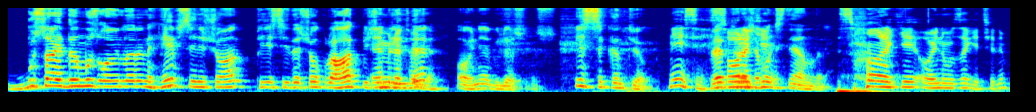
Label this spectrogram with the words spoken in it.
Bu saydığımız oyunların hepsini şu an PC'de çok rahat bir şekilde Emülatörle. oynayabiliyorsunuz. Hiç sıkıntı yok. Neyse Retro sonraki yaşamak isteyenler. sonraki oyunumuza geçelim.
